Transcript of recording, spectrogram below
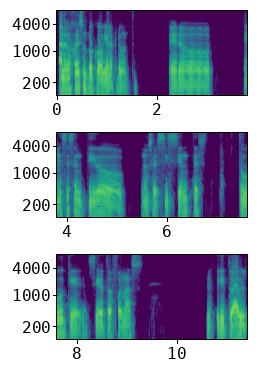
a lo mejor es un poco obvia la pregunta, pero en ese sentido, no sé, si sientes tú que si de todas formas lo espiritual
